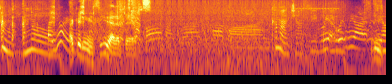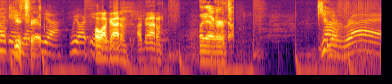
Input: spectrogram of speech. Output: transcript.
Come on, no. I couldn't even see that up there. Come on, Chelsea. We are, we, we are, we are in you're trapped. Yeah, we are in Oh, I got him. I got him. Whatever. Yeah. Yeah,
